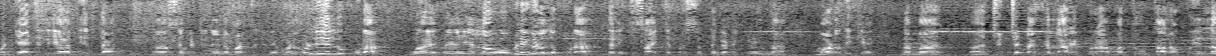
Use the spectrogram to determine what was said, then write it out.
ಮಂಡ್ಯ ಜಿಲ್ಲೆಯಾದ್ಯಂತ ಸಂಘಟನೆಯನ್ನು ಮಾಡ್ತಿದ್ದೀವಿ ಮಳವಳ್ಳಿಯಲ್ಲೂ ಕೂಡ ಎಲ್ಲ ಹೋಬಳಿಗಳಲ್ಲೂ ಕೂಡ ದಲಿತ ಸಾಹಿತ್ಯ ಪರಿಷತ್ನ ಘಟಕಗಳನ್ನು ಮಾಡೋದಕ್ಕೆ ನಮ್ಮ ಚುಂಚಣ್ಣ ಕಲ್ಲಾರೆಪುರ ಮತ್ತು ತಾಲೂಕು ಎಲ್ಲ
